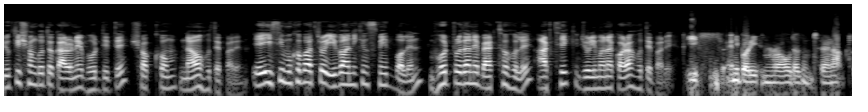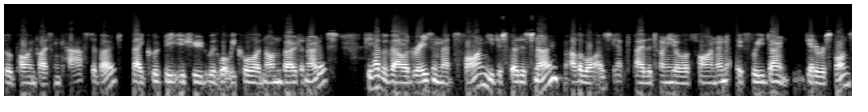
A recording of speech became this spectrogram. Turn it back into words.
যুক্তিসঙ্গত কারণে ভোট দিতে সক্ষম নাও হতে পারেন এইসি মুখপাত্র ইভা নিকিন স্মিথ বলেন ভোট প্রদানে ব্যর্থ হলে আর্থিক জরিমানা করা হতে পারে If anybody enrolled doesn't turn up to a polling place and cast a vote, they could be issued with what we call a non-voter notice. If you have a valid reason, that's fine. You just let us know. Otherwise, you have to pay the $20 fine. And if we don't get a response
